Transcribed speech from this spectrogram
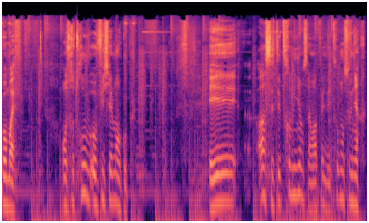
bon bref, on se retrouve officiellement en couple. Et oh, c'était trop mignon, ça me rappelle des trop bons souvenirs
